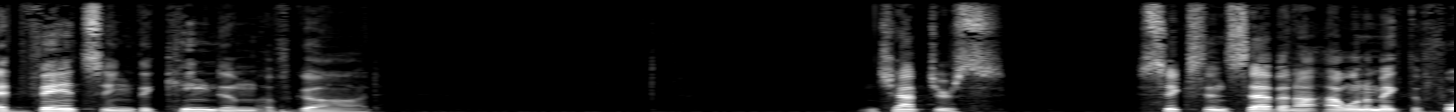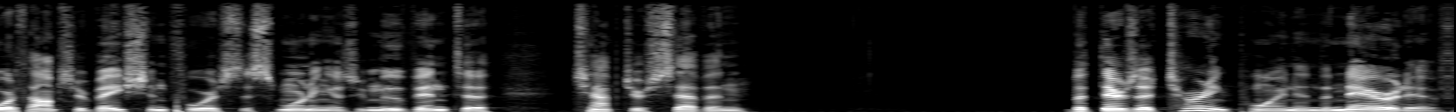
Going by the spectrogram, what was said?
advancing the kingdom of God. In chapters 6 and 7, I, I want to make the fourth observation for us this morning as we move into chapter 7. But there's a turning point in the narrative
